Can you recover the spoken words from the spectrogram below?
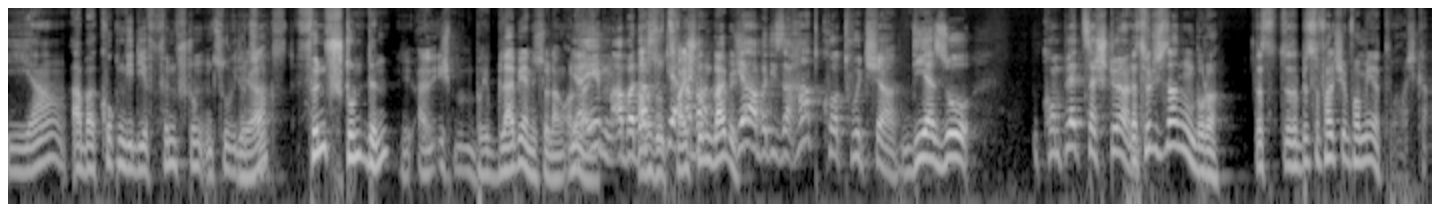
Ja, aber gucken die dir fünf Stunden zu, wie du Ja. zockst? Fünf Stunden? Also ich bleibe ja nicht so lange online. Ja, eben, aber das aber so sind ja, zwei aber, Stunden bleibe ich. Ja, aber diese Hardcore-Twitcher, die ja so komplett zerstören. Das würde ich sagen, Bruder. Das, da bist du falsch informiert. Boah, ich kann,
